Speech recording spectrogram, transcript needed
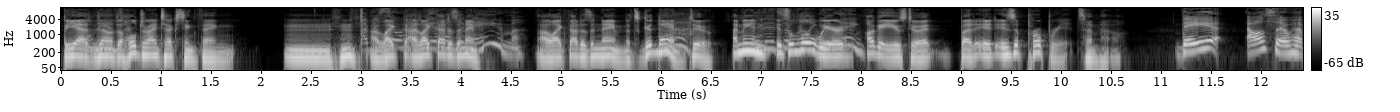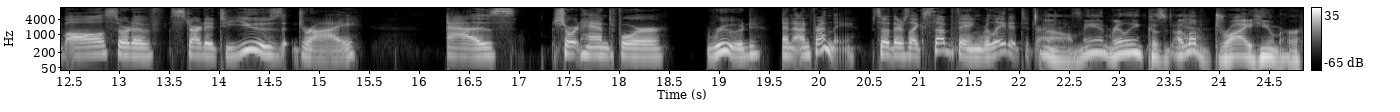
But yeah, no, the whole dry texting thing. Hmm I'm I like so that. I like that as a name. name. I like that as a name. It's a good name Yeah. too. I mean, And it's, it's a, a little really weird. thing. I'll get used to it, but it is appropriate somehow. They also have all sort of started to use dry as shorthand for rude and unfriendly. So there's like sub thing related to dry. Oh text. man, really? Because I love dry humor.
